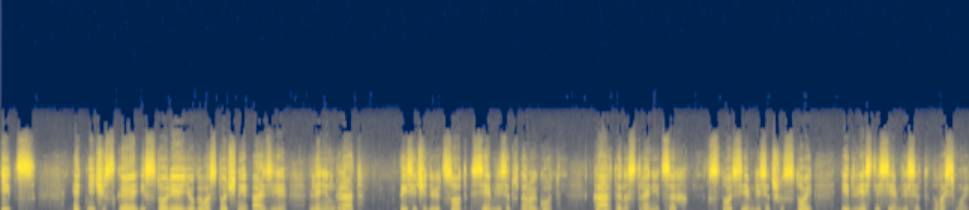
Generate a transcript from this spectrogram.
ИЦ. Этническая история Юго-Восточной Азии. Ленинград. 1972 год. Карты на страницах 176 и 278.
